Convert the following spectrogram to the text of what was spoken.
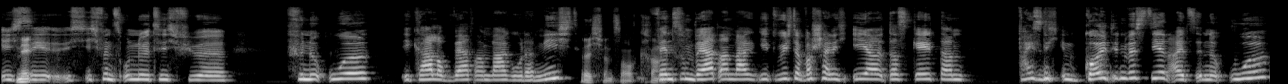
Ich Nee. sehe, ich, ich finde es unnötig für, für eine Uhr, egal ob Wertanlage oder nicht. Ich find's auch krank. Wenn es um Wertanlage geht, würde ich da wahrscheinlich eher das Geld dann, weiß nicht, in Gold investieren als in eine Uhr.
